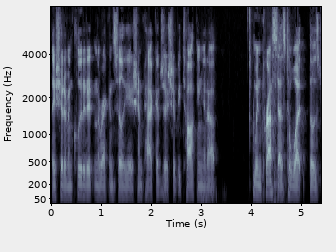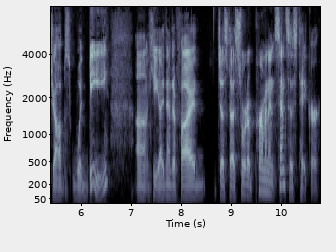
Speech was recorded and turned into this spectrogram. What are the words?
They should have included it in the reconciliation package. They should be talking it up. When pressed as to what those jobs would be, uh, he identified just a sort of permanent census taker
